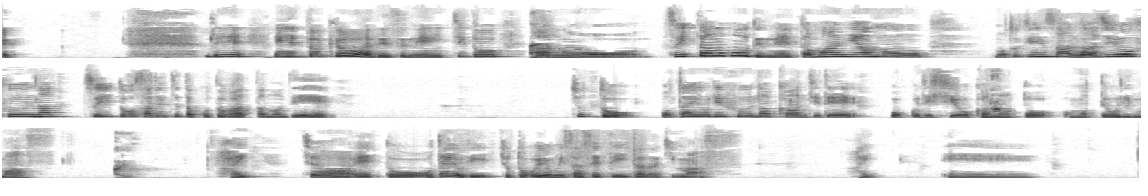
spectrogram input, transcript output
いで、えっ、と、今日はですね、一度、あの、ツイッターの方でね、たまにあの、元健さん、ラジオ風なツイートをされてたことがあったので、ちょっとお便り風な感じでお送りしようかなと思っております。はい。はい。じゃあ、えっ、と、お便りちょっとお読みさせていただきます。はい。え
